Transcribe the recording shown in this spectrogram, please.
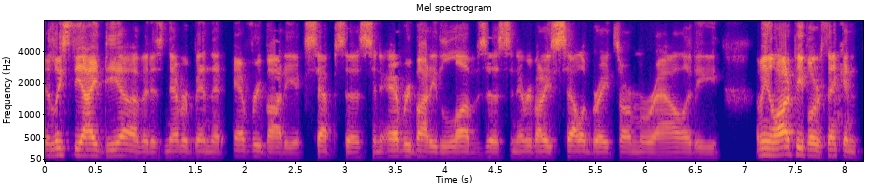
at least the idea of it has never been that everybody accepts us and everybody loves us and everybody celebrates our morality. I mean a lot of people are thinking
